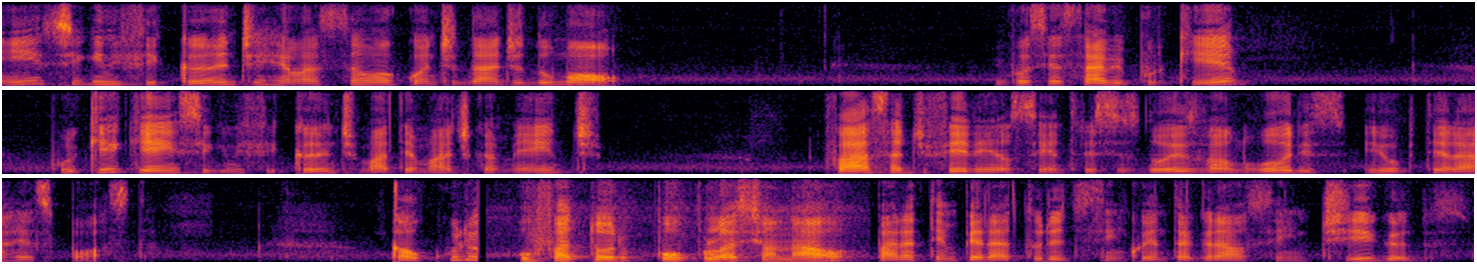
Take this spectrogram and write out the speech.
insignificante em relação à quantidade do mol. E você sabe por quê? Por que, que é insignificante matematicamente? Faça a diferença entre esses dois valores e obterá a resposta. Calcule o fator populacional para a temperatura de 50 graus centígrados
